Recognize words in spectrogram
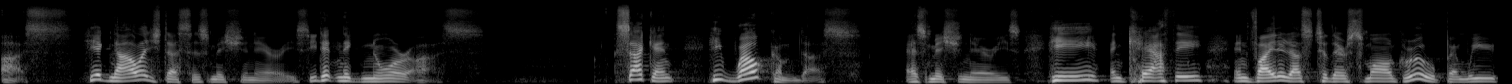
us. He acknowledged us as missionaries. He didn't ignore us. Second, he welcomed us as missionaries. He and Kathy invited us to their small group, and we,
